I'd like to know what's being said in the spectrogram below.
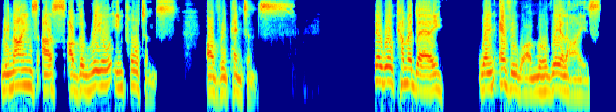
reminds us of the real importance of repentance. There will come a day when everyone will realize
